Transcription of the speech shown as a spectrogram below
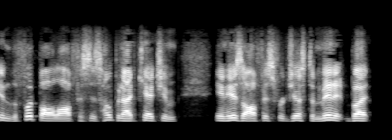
in the football offices, hoping I'd catch him in his office for just a minute. But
